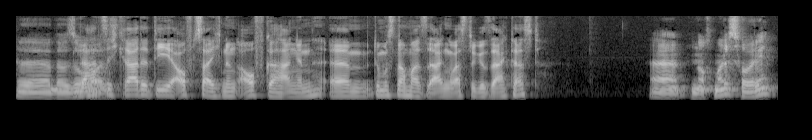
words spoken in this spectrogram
äh, so. Da hat sich gerade die Aufzeichnung aufgehangen. Ähm, du musst noch mal sagen, was du gesagt hast. Äh, nochmal, sorry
